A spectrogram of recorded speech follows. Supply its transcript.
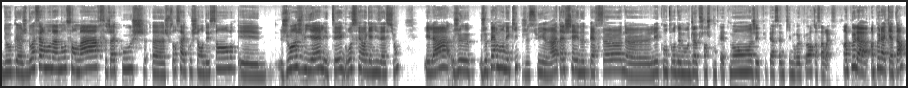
donc, euh, je dois faire mon annonce en mars, j'accouche, euh, je suis censée accoucher en décembre, et juin, juillet, l'été, grosse réorganisation. Et là, je, je perds mon équipe. Je suis rattachée à une autre personne. Euh, les contours de mon job changent complètement. J'ai plus personne qui me reporte. Enfin bref, un peu la, un peu la cata.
